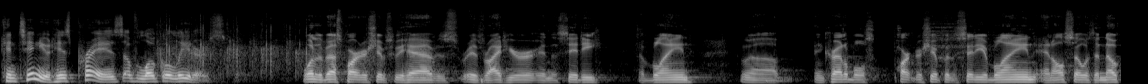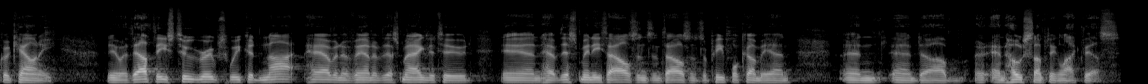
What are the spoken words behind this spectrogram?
continued his praise of local leaders. One of the best partnerships we have is, is right here in the city of Blaine. Uh, incredible partnership with the city of Blaine and also with Anoka County. You know, without these two groups, we could not have an event of this magnitude and have this many thousands and thousands of people come in and, and, um, and host something like this.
